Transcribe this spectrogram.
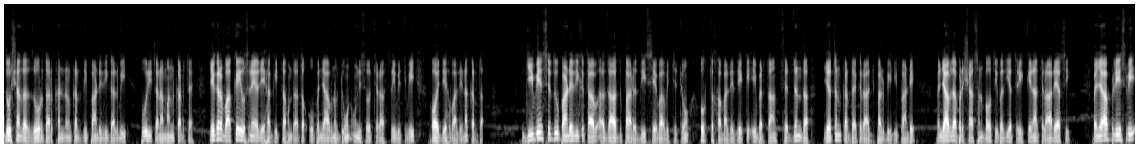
ਦੋਸ਼ਾਂ ਦਾ ਜ਼ੋਰਦਾਰ ਖੰਡਨ ਕਰਦੀ ਪਾਂਡੇ ਦੀ ਗੱਲ ਵੀ ਪੂਰੀ ਤਰ੍ਹਾਂ ਮਨ ਘੜਤ ਜੇਕਰ ਵਾਕਈ ਉਸਨੇ ਅਜਿਹਾ ਕੀਤਾ ਹੁੰਦਾ ਤਾਂ ਉਹ ਪੰਜਾਬ ਨੂੰ ਜੂਨ 1984 ਵਿੱਚ ਵੀ ਫੌਜ ਦੇ ਹਵਾਲੇ ਨਾ ਕਰਦਾ। ਜੀਵੀ ਸਿੱਧੂ ਪਾਂਡੇ ਦੀ ਕਿਤਾਬ ਆਜ਼ਾਦ ਭਾਰਤ ਦੀ ਸੇਵਾ ਵਿੱਚ ਚੋਂ ਉਕਤ ਹਵਾਲੇ ਦੇ ਕੇ ਇਹ ਬਰਤਾਨ ਸਿਰਜਣ ਦਾ ਯਤਨ ਕਰਦਾ ਹੈ ਕਿ ਰਾਜਪਾਲ ਬੀਡੀ ਪਾਂਡੇ ਪੰਜਾਬ ਦਾ ਪ੍ਰਸ਼ਾਸਨ ਬਹੁਤ ਹੀ ਵਧੀਆ ਤਰੀਕੇ ਨਾਲ ਚਲਾ ਰਿਹਾ ਸੀ। ਪੰਜਾਬ ਪੁਲਿਸ ਵੀ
